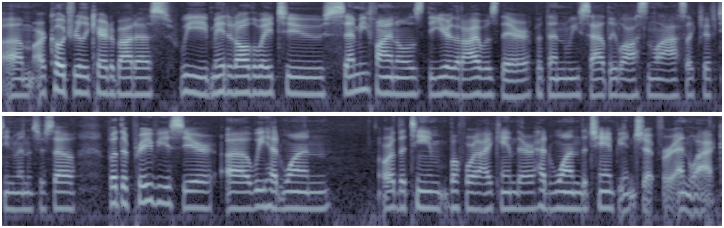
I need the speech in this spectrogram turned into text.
Um, our coach really cared about us. We made it all the way to semifinals the year that I was there, but then we sadly lost in the last like 15 minutes or so. But the previous year, uh, we had won, or the team before I came there had won the championship for NWAC,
